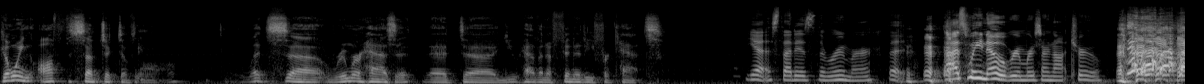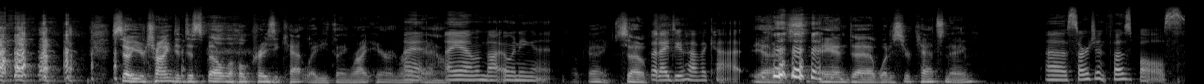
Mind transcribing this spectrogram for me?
going off the subject of law, let's. Uh, rumor has it that uh, you have an affinity for cats. Yes, that is the rumor, but as we know, rumors are not true. So you're trying to dispel the whole crazy cat lady thing right here and right I, now. I am. I'm not owning it, okay, so but I do have a cat. yes, and uh, what is your cat's name? Uh, Sergeant Fuzzballs.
